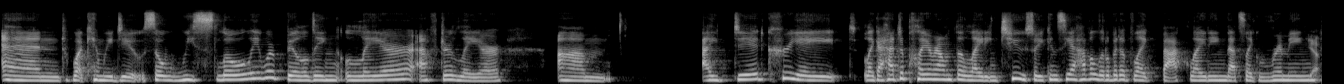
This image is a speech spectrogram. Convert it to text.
And what can we do? So we slowly were building layer after layer. Um, I did create, like, I had to play around with the lighting too. So you can see I have a little bit of like backlighting that's like rimming Yep.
